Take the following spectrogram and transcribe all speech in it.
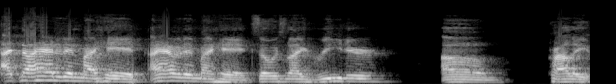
I, no, I had it in my head. I have it in my head. So it's like Reader, um, probably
